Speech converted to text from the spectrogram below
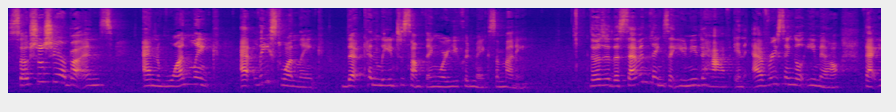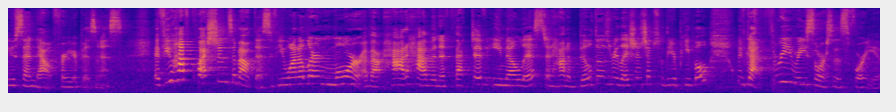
social share buttons, and one link, at least one link, that can lead to something where you could make some money. Those are the seven things that you need to have in every single email that you send out for your business. If you have questions about this, if you want to learn more about how to have an effective email list and how to build those relationships with your people, we've got three resources for you.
